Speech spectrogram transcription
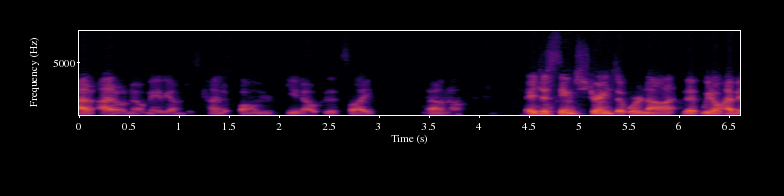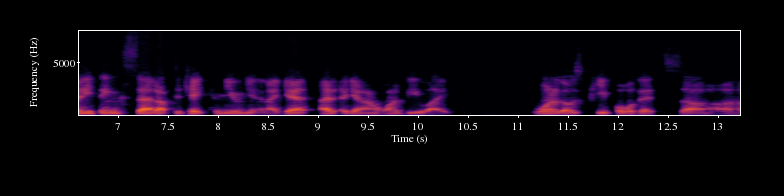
I, I don't know. Maybe I'm just kind of bummed, you know, because it's like, I don't know. It just seems strange that we're not, that we don't have anything set up to take communion. And I get, I, again, I don't want to be like one of those people that's, uh,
